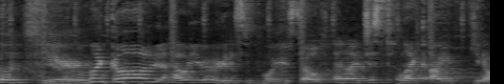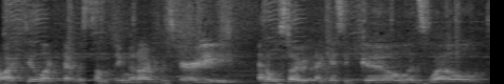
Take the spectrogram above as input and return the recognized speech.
oh my god, how are you ever going to support yourself? And I just like I, you know, I feel like that was something that I was very, and also I guess a girl as well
